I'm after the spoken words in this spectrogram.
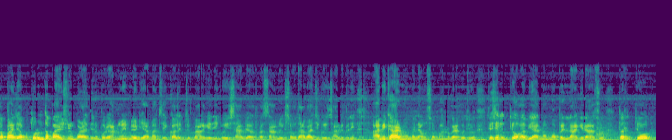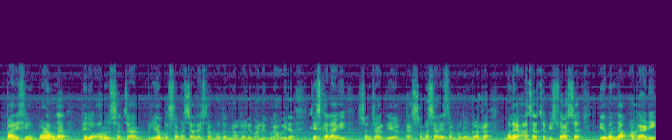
तपाईँले अब तुरन्त पारिश्रमिक बढाइदिनु पऱ्यो हामी मिडियामा चाहिँ कलेक्टिभ बार्गेनिङको हिसाबले अथवा सामूहिक सौदाबाजीको हिसाबले पनि हामी कार्यान्वयनमा ल्याउँछौँ भन्नुभएको थियो। त्यसैले त्यो अभियानमा म पनि लागिरहेको छु। तर त्यो पारिश्रमिक बढाउँदा फेरि अरू सञ्चार गृहको समस्यालाई सम्बोधन नगर्ने भन्ने कुरा होइन। त्यसका लागि सञ्चार गृहका समस्यालाई सम्बोधन गर्न मलाई आशा छ विश्वास छ। योभन्दा अगाडि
